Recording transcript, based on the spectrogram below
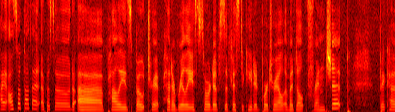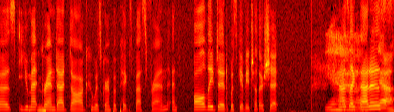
I also thought that episode, uh, Polly's boat trip, had a really sort of sophisticated portrayal of adult friendship because you met Mm. Granddad Dog, who was Grandpa Pig's best friend, and all they did was give each other shit. Yeah. And I was like, that is Yeah.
